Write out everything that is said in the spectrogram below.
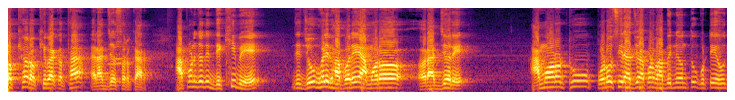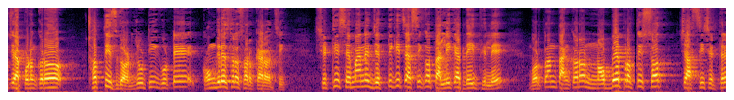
ଲକ୍ଷ୍ୟ ରଖିବା କଥା ରାଜ୍ୟ ସରକାର ଆପଣ ଯଦି ଦେଖିବେ ଯେ ଯେଉଁଭଳି ଭାବରେ ଆମର ରାଜ୍ୟରେ ଆମରଠୁ ପଡ଼ୋଶୀ ରାଜ୍ୟ ଆପଣ ଭାବି ନିଅନ୍ତୁ ଗୋଟିଏ ହେଉଛି ଆପଣଙ୍କର ଛତିଶଗଡ଼ ଯେଉଁଠି ଗୋଟେ କଂଗ୍ରେସର ସରକାର ଅଛି ସେଠି ସେମାନେ ଯେତିକି ଚାଷୀଙ୍କ ତାଲିକା ଦେଇଥିଲେ ବର୍ତ୍ତମାନ ତାଙ୍କର ନବେ ପ୍ରତିଶତ ଚାଷୀ ସେଥିରେ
